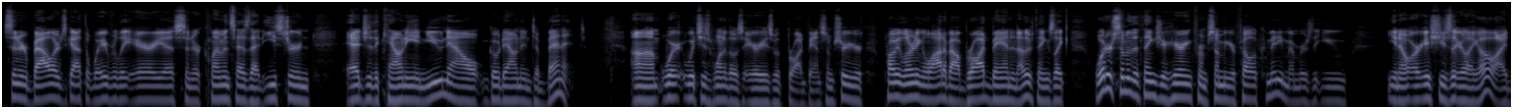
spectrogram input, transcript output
Senator Ballard's got the Waverly area. Senator Clements has that eastern edge of the county. And you now go down into Bennett, um, where, which is one of those areas with broadband. So I'm sure you're probably learning a lot about broadband and other things. Like, what are some of the things you're hearing from some of your fellow committee members that you, you know, are issues that you're like, oh, I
